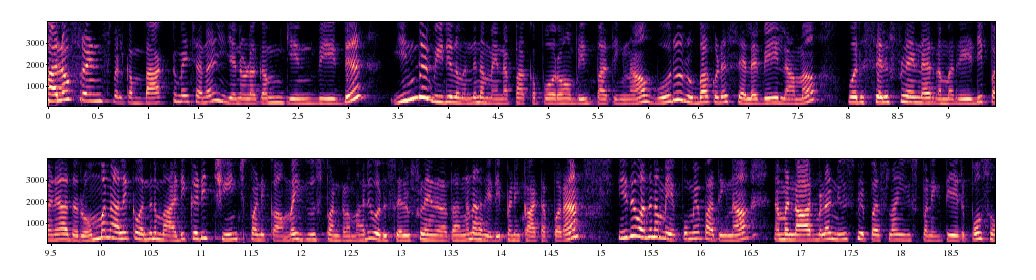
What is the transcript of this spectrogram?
Hello friends welcome back to my channel என் உலகம் என் வீடு. இந்த வீடியோவில் வந்து நம்ம என்ன பார்க்க போகிறோம் அப்படின்னு பார்த்தீங்கன்னா ஒரு ரூபா கூட செலவே இல்லாமல் ஒரு செல்ஃப் லைனர் நம்ம ரெடி பண்ணி அதை ரொம்ப நாளைக்கு வந்து நம்ம அடிக்கடி சேஞ்ச் பண்ணிக்காமல் யூஸ் பண்ணுற மாதிரி ஒரு செல்ஃப் லைனர் தாங்க நான் ரெடி பண்ணி காட்ட போகிறேன் இது வந்து நம்ம எப்போவுமே பார்த்தீங்கன்னா நம்ம நார்மலாக நியூஸ் பேப்பர்ஸ்லாம் யூஸ் பண்ணிக்கிட்டே இருப்போம். ஸோ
